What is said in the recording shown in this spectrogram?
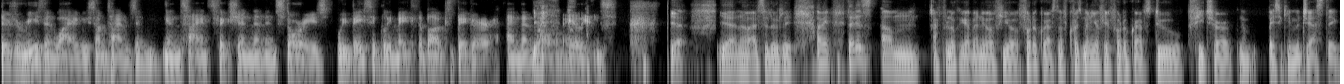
there's a reason why we sometimes in, in science fiction and in stories we basically make the bugs bigger and then yeah. call them aliens yeah. Yeah no absolutely. I mean that is um i've been looking at many of your photographs and of course many of your photographs do feature you know, basically majestic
